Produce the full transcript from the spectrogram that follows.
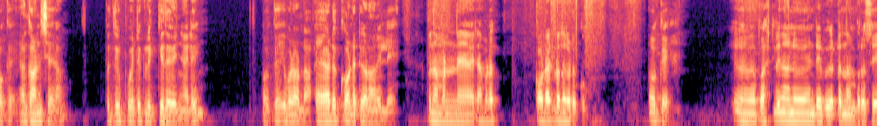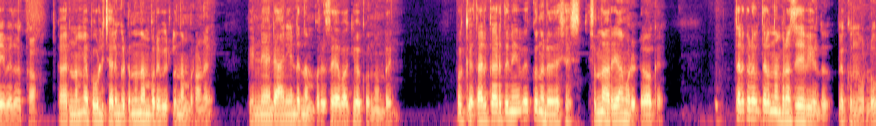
ഓക്കെ ഞാൻ കാണിച്ചു തരാം. അപ്പോൾ ഇതിൽ പോയിട്ട് ക്ലിക്ക് ചെയ്ത് കഴിഞ്ഞാൽ ഓക്കെ ഇവിടെ ഉണ്ട് ആഡ് കോണ്ടാക്റ്റ് കാണാനില്ലേ? അപ്പോൾ നമ്മൾ നേരെ നമ്മുടെ കോണ്ടാക്റ്റിൽ ഒന്ന് കിടക്കും. ഓക്കെ ഫസ്റ്റിൽ ഞാൻ എന്റെ വീട്ടിലെ നമ്പർ സേവ് ചെയ്ത് വെക്കാം. കാരണം എപ്പോൾ വിളിച്ചാലും കിട്ടുന്ന നമ്പർ വീട്ടിലെ നമ്പറാണ് പിന്നെ എന്റെ അനിയന്റെ നമ്പർ സേവ് ആക്കി വെക്കുന്നുണ്ട്. ഓക്കെ തൽക്കാലത്തിന് വെക്കുന്നുണ്ട്. ശേഷം അറിയാൻ വേണ്ടിയിട്ട് ഓക്കെ തൽക്കാലം ഇത്ര നമ്പർ സേവ് ചെയ്യേണ്ടത് വെക്കുന്നുള്ളൂ.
